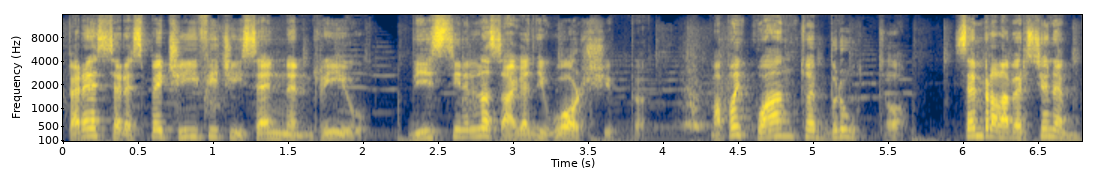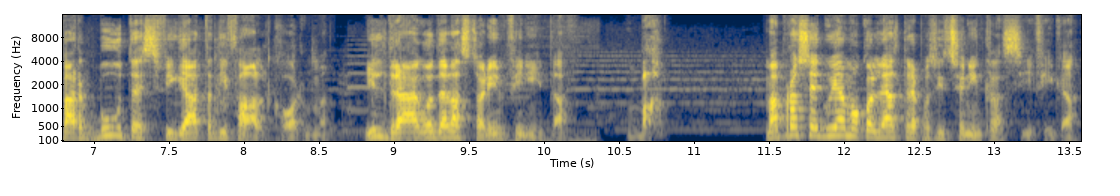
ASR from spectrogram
Per essere specifici, Sennen Ryu, visti nella saga di Warship. Ma poi quanto è brutto! Sembra la versione barbuta e sfigata di Falcorm, il drago della storia infinita. Bah. Ma proseguiamo con le altre posizioni in classifica.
